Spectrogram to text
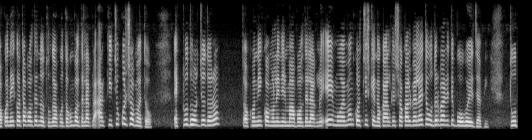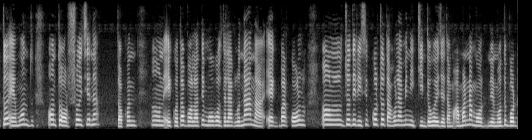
তখন এই কথা বলতে নতুন কাকু তখন বলতে লাগল, আর কিছুক্ষণ সময় তো, একটু ধৈর্য ধরো। তখনই কমলিনীর মা বলতে লাগল এ মো, এমন করছিস কেন? কালকে সকালবেলায় তো ওদের বাড়িতে বউ হয়ে যাবি। তোর তো এমন তর্স হয়েছে না। তখন কথা বলাতে মো বলতে লাগল, না না, একবার কল যদি রিসিভ করতো তাহলে আমি নিশ্চিন্ত হয়ে যেতাম। আমার না মনের মধ্যে বড্ড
